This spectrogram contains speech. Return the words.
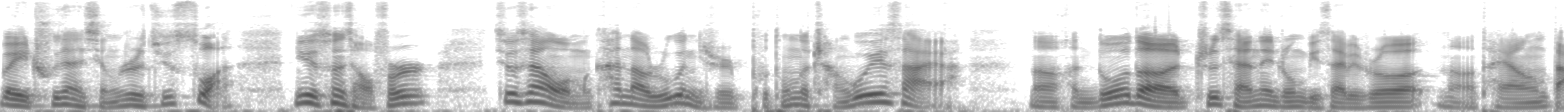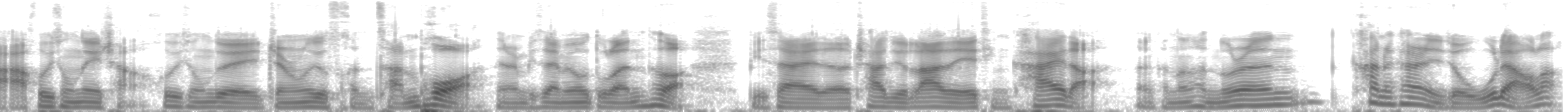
为出现形式去算，你得算小分儿，就像我们看到，如果你是普通的常规赛啊。那很多的之前那种比赛，比如说那太阳打灰熊那场，灰熊队阵容就很残破，那场比赛没有杜兰特，比赛的差距拉的也挺开的。那可能很多人看着看着也就无聊了。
